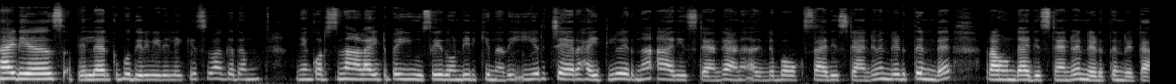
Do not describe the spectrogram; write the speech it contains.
ഹായ് ഡിയേഴ്സ് അപ്പോൾ എല്ലാവർക്കും പുതിയൊരു വീഡിയോയിലേക്ക് സ്വാഗതം. ഞാൻ കുറച്ച് നാളായിട്ട് ഇപ്പോൾ യൂസ് ചെയ്തുകൊണ്ടിരിക്കുന്നത് ഈ ഒരു ചെയർ ഹൈറ്റിൽ വരുന്ന ആരി സ്റ്റാൻഡ് ആണ്. അതിന്റെ ബോക്സ് ആരി സ്റ്റാൻഡും എന്റെ അടുത്തുണ്ട്. റൗണ്ട് ആരി സ്റ്റാൻഡും എന്റെ അടുത്തുണ്ട് കേട്ടോ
